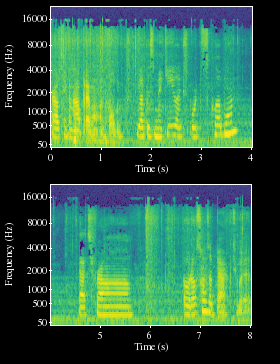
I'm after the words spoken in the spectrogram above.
Or I'll take them out, but I won't unfold them. You got this Mickey, like, sports club one. That's from... Oh, it also has a back to it.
